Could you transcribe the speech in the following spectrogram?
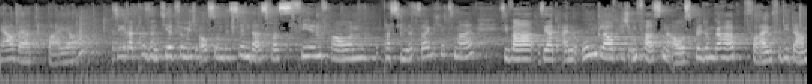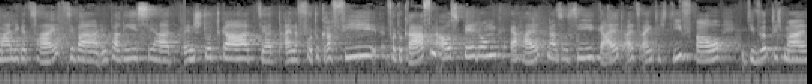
Herbert Bayer. Sie repräsentiert für mich auch so ein bisschen das, was vielen Frauen passiert, sage ich jetzt mal. Sie, war, sie hat eine unglaublich umfassende Ausbildung gehabt, vor allem für die damalige Zeit. Sie war in Paris, sie hat in Stuttgart, sie hat eine Fotografie, Fotografenausbildung erhalten. Also sie galt als eigentlich die Frau, die wirklich mal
